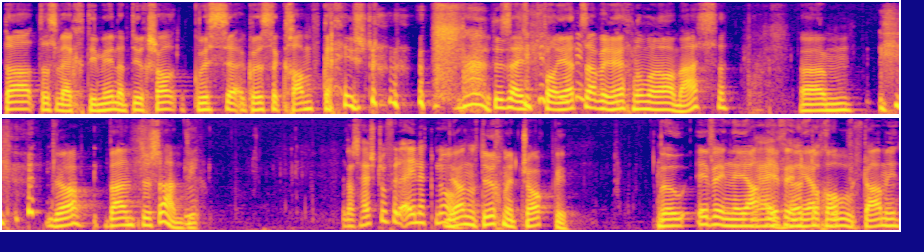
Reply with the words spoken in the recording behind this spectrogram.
da, das weckt in mir natürlich schon einen gewissen, einen gewissen Kampfgeist. das heisst, von jetzt an bin ich nur noch am Essen. Ähm, ja, wäre interessant. Was hast du für einen genommen? Ja, natürlich mit Jockey. Weil ich finde ja, Nein, ich finde ja, auf. Kopfstamme,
